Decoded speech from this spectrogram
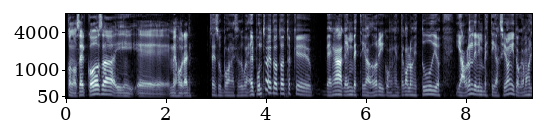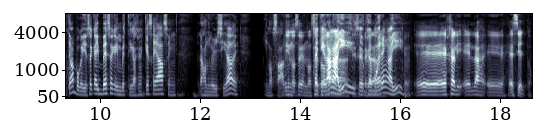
conocer cosas y eh, mejorar. Se supone, se supone. El punto de todo, todo esto es que vengan acá investigadores y con gente con los estudios y hablen de la investigación y toquemos el tema, porque yo sé que hay veces que hay investigaciones que se hacen en las universidades y no salen. Y no sé, no se se quedan allí, sí, se, mueren allí. Eh, es, reali- es la- eh, es cierto,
